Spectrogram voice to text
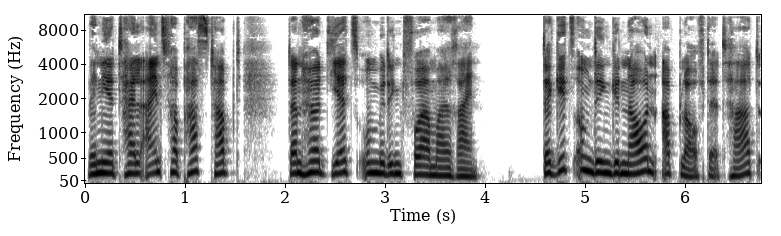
Wenn ihr Teil 1 verpasst habt, dann hört jetzt unbedingt vorher mal rein. Da geht's um den genauen Ablauf der Tat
